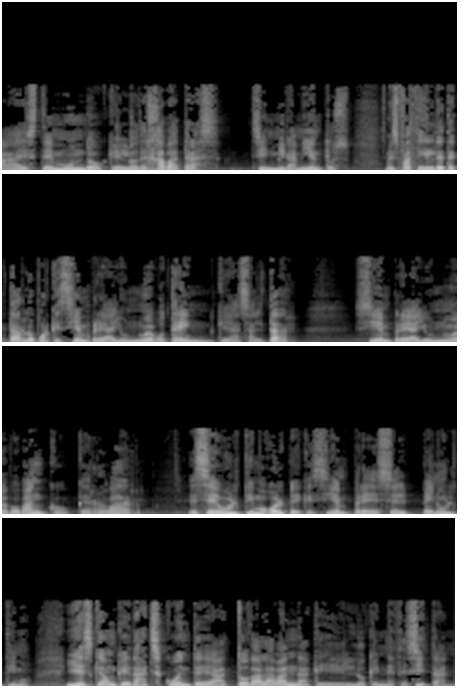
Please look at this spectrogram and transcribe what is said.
a este mundo que lo dejaba atrás, sin miramientos. Es fácil detectarlo porque siempre hay un nuevo tren que asaltar, siempre hay un nuevo banco que robar, ese último golpe que siempre es el penúltimo. Y es que aunque Dutch cuente a toda la banda que lo que necesitan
